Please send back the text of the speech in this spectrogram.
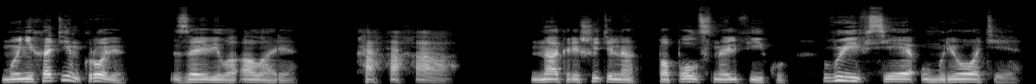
«Мы не хотим крови», — заявила Алария. «Ха-ха-ха!» Нак решительно пополз на эльфийку. «Вы все умрете!»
